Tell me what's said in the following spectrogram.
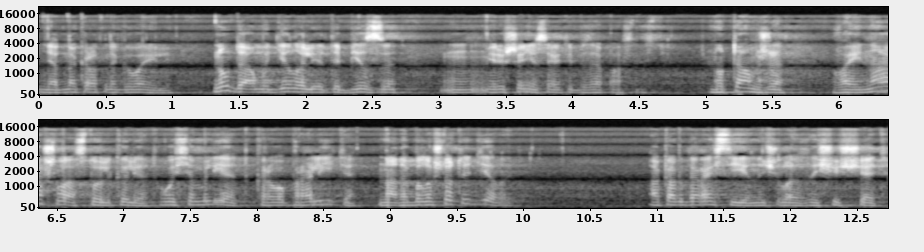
неоднократно говорили, ну да, мы делали это без решения Совета Безопасности. Но там же война шла столько лет, 8 лет, кровопролитие, надо было что-то делать. А когда Россия начала защищать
